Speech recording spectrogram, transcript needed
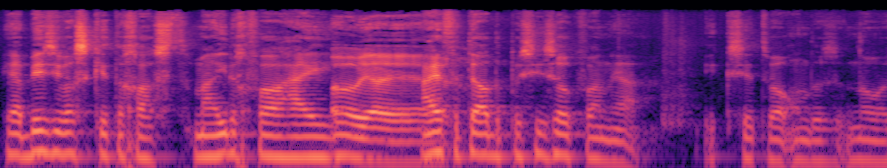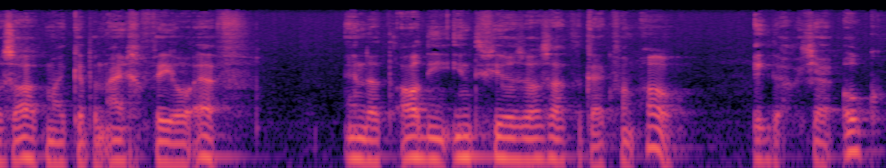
Ja, Busy was een keer te gast, maar in ieder geval hij, Oh ja, ja, ja. hij vertelde precies ook van, ja, ik zit wel onder Noah's Ark, maar ik heb een eigen VOF. En dat al die interviewers wel zaten te kijken van, oh, ik dacht dat jij ook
